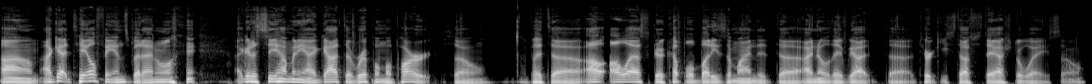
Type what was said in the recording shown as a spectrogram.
Um, I got tail fans, but I don't know. I got to see how many I got to rip them apart. So, but uh, I'll I'll ask a couple of buddies of mine that uh, I know they've got uh, turkey stuff stashed away. So,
